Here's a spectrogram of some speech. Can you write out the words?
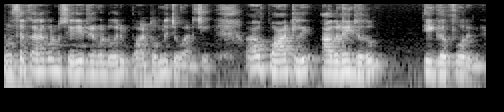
മൂസക്കാനെ കൊണ്ട് ഷെരീഫിനെ കൊണ്ട് ഒരു പാട്ട് ഒന്നിച്ച് പാടിച്ചു ആ പാട്ടിൽ അഭിനയിച്ചതും ഈ ഗഫൂറിനെ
